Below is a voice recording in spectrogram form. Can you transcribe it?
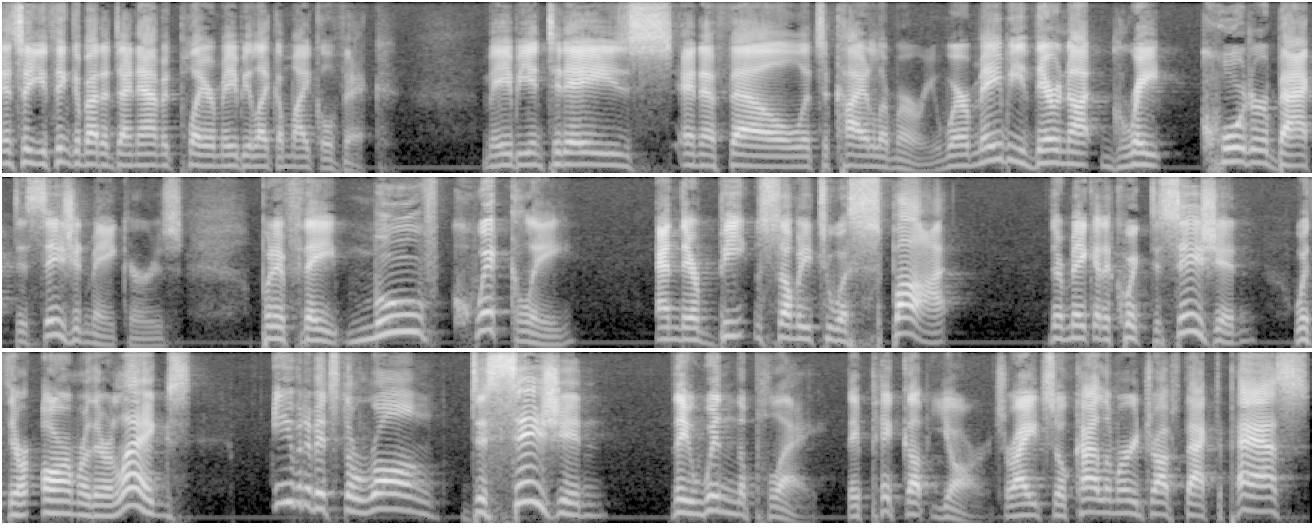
And so you think about a dynamic player, maybe like a Michael Vick. Maybe in today's NFL, it's a Kyler Murray, where maybe they're not great quarterback decision makers, but if they move quickly and they're beating somebody to a spot, they're making a quick decision with their arm or their legs. Even if it's the wrong decision, they win the play. They pick up yards, right? So Kyler Murray drops back to pass.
